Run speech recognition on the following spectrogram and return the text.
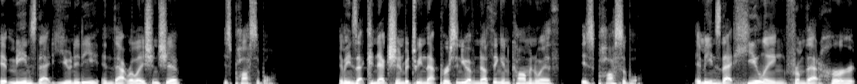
It means that unity in that relationship is possible. It means that connection between that person you have nothing in common with is possible. It means that healing from that hurt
